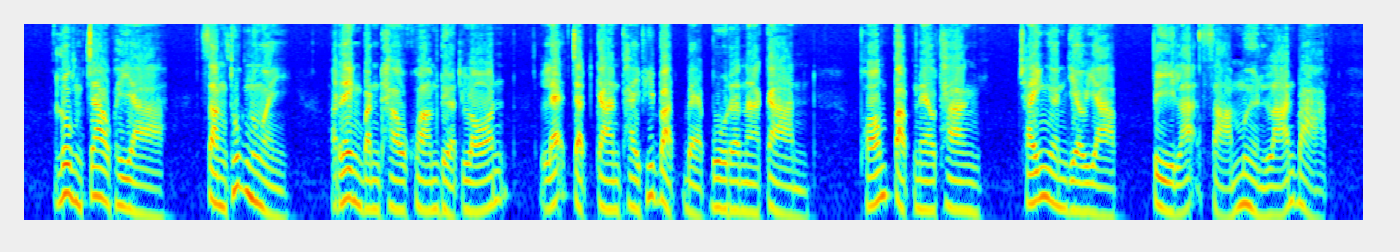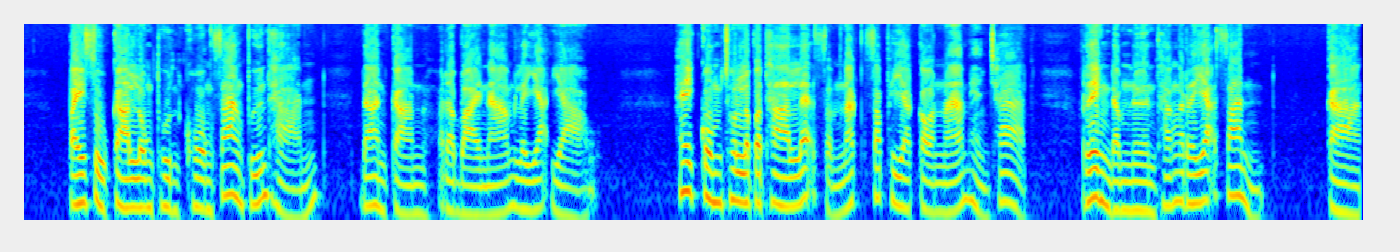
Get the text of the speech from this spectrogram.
ำรุ่มเจ้าพยา สั่งทุกหน่วย เร่งบรรเทาความเดือดร้อน และจัดการภัยพิบัติแบบบูรณาการ พร้อมปรับแนวทางใช้เงินเยียวยาปีละ 30,000 ล้านบาท ไปสู่การลงทุนโครงสร้างพื้นฐาน ด้านการระบายน้ำระยะยาว ให้กรมชลประทานและสำนักทรัพยากรน้ำแห่งชาติ เร่งดำเนินทั้งระยะสั้น กลาง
